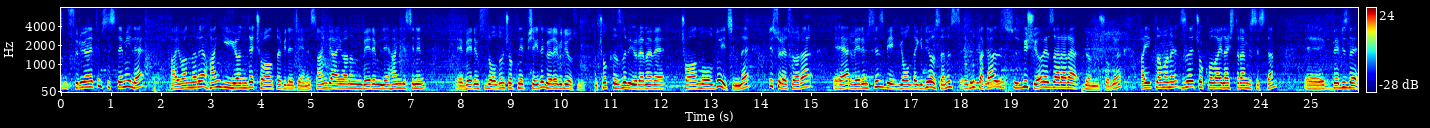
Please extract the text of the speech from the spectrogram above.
şimdi sürü yönetim sistemiyle hayvanları hangi yönde çoğaltabileceğiniz, hangi hayvanın verimli, hangisinin e, verimsiz olduğunu çok net bir şekilde görebiliyorsunuz. Çok hızlı bir üreme ve çoğalma olduğu için de bir süre sonra e, eğer verimsiz bir yolda gidiyorsanız e, mutlaka düşüyor ve zarara dönmüş oluyor. Ayıklamanızı çok kolaylaştıran bir sistem. Ee, ve biz de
